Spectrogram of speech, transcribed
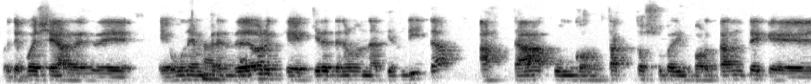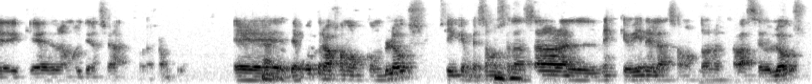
porque te puede llegar desde eh, un emprendedor que quiere tener una tiendita hasta un contacto súper importante que, es de una multinacional, por ejemplo. Eh, después trabajamos con blogs, ¿sí? que empezamos a lanzar ahora el mes que viene, lanzamos toda nuestra base de blogs,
